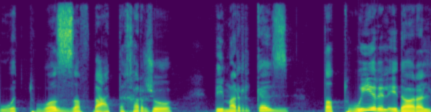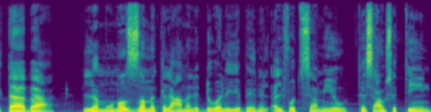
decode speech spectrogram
وتوظف بعد تخرجه بمركز تطوير الإدارة التابع لمنظمة العمل الدولية بين ال 1969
